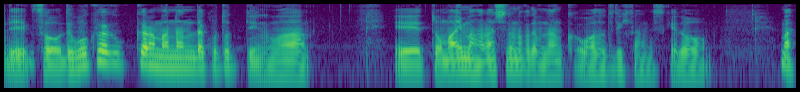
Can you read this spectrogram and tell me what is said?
で、そう。で、僕がここから学んだことっていうのは、えっ、ー、と、まあ今話の中でも何個かワード出てきたんですけど、まあ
